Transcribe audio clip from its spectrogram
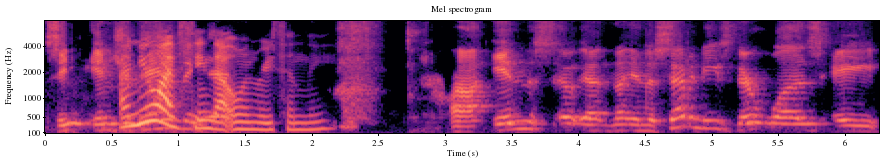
See, in I knew I've seen had- that one recently. Uh, in the uh, in the seventies, there was a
